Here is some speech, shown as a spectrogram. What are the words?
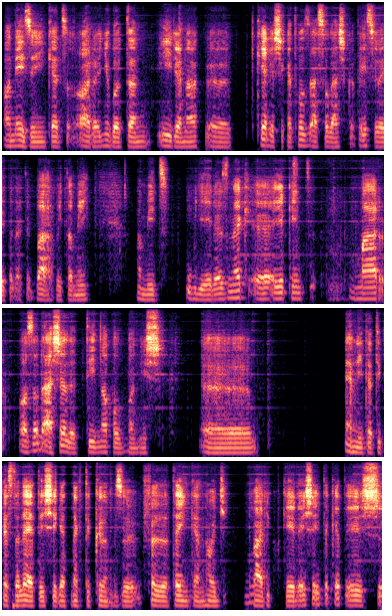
a nézőinket arra, hogy nyugodtan írjanak kérdéseket, hozzászólásokat, észrevételeket, bármit, ami, amit úgy éreznek. Egyébként már az adás előtti napokban is említettük ezt a lehetőséget nektek különböző felületeinken, hogy várjuk a kérdéseiteket, és...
